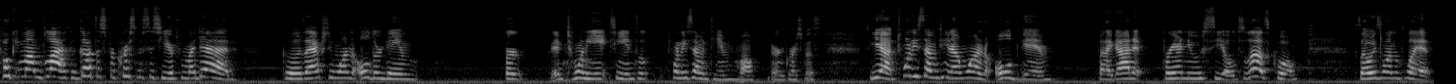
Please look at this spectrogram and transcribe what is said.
Pokemon Black. I got this for Christmas this year from my dad, because I actually want an older game for in 2018, till 2017, well, during Christmas. So yeah, 2017 I wanted an old game but I got it brand new sealed, so that was cool, because I always wanted to play it.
